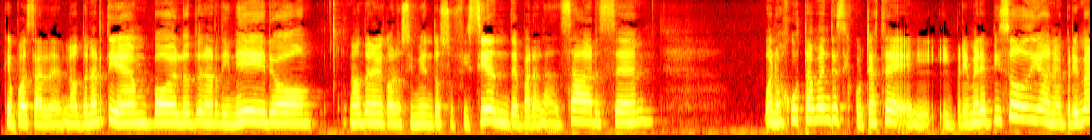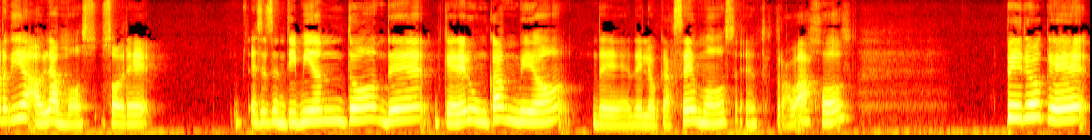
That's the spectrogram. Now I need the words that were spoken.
que puede ser el no tener tiempo, el no tener dinero, no tener conocimiento suficiente para lanzarse. Bueno, justamente si escuchaste el primer episodio, en el primer día hablamos sobre ese sentimiento de querer un cambio de, lo que hacemos en estos trabajos, pero que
